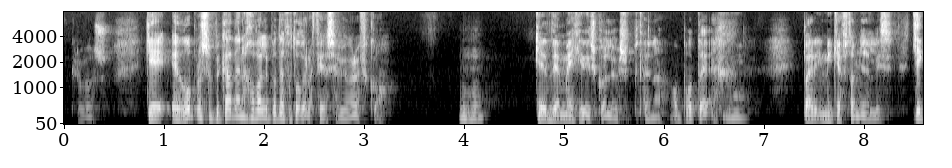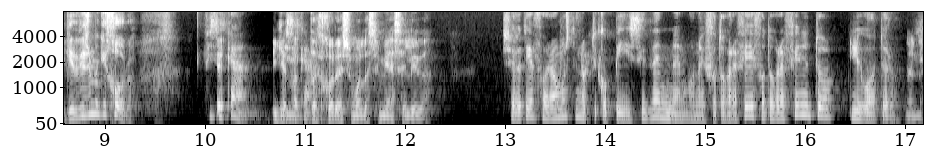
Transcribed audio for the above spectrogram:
Ακριβώς. Και εγώ προσωπικά δεν έχω βάλει ποτέ φωτογραφία σε βιογραφικο Και δεν με έχει δυσκολεύσει πουθενά. Οπότε ναι. είναι και αυτό μια λύση. Και κερδίζουμε και χώρο. Φυσικά. Ε, για φυσικά. να τα χωρέσουμε όλα σε μια σελίδα. Σε ό,τι αφορά όμως την οπτικοποίηση, δεν είναι μόνο η φωτογραφία. Η φωτογραφία είναι το λιγότερο. Ναι, ναι.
